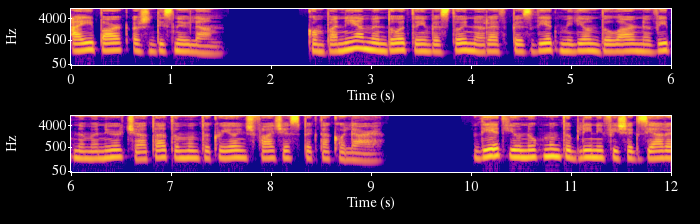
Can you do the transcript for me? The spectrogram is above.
Ai park është Disneyland. Kompania mendohet të investojë në rreth pesëdhjetë milionë dollarë në vit në mënyrë që ata të mund të krijojnë shfaqje spektakolare. Dhjetë Ju nuk mund të blini fishekzjarre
